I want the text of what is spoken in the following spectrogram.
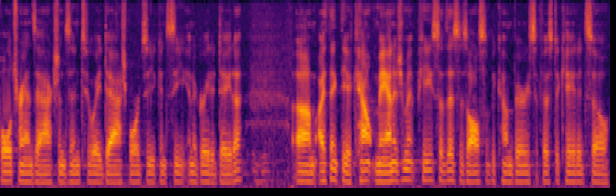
pull transactions into a dashboard so you can see integrated data. Mm -hmm. Um, I think the account management piece of this has also become very sophisticated. So,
